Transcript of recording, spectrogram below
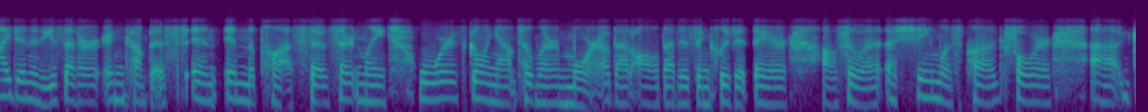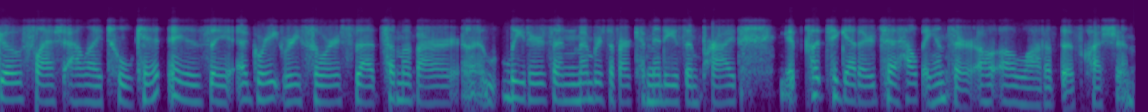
identities that are encompassed in, in the plus. So certainly worth going out to learn more about all that is included there. Also a, a shameless plug for uh, Go slash Ally Toolkit is a, a, great resource that some of our uh, leaders and members of our committees and Pride put together to help answer a, a lot of those questions.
